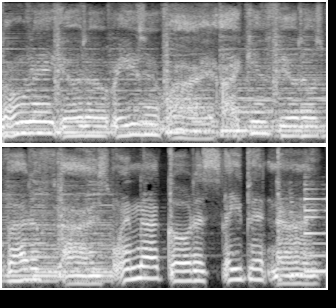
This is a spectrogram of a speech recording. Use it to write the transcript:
Lonely, you're the reason why I can feel those butterflies when I go to sleep at night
